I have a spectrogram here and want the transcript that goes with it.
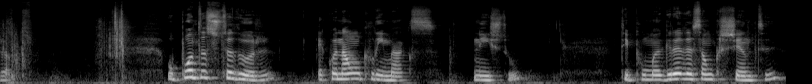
Pronto. O ponto assustador é quando há um clímax nisto, tipo uma gradação crescente,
